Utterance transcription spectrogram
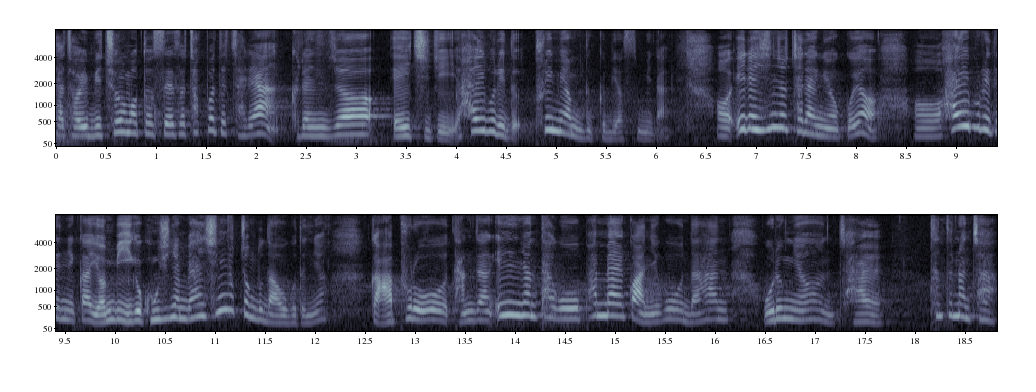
자, 저희 미추홀 모터스에서 첫 번째 차량 그랜저 HG 하이브리드 프리미엄 등급이었습니다. 어, 1인 신조 차량이었고요. 어, 하이브리드니까 연비 이거 공신연비 한 16 정도 나오거든요. 그러니까 앞으로 당장 1년 타고 판매할 거 아니고 나 한 5, 6년 잘 튼튼한 차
